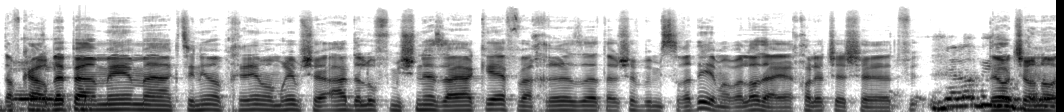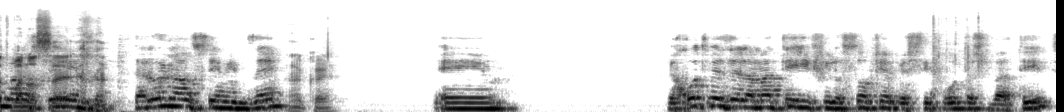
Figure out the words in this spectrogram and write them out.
דווקא הרבה פעמים הקצינים הבכירים אומרים שעד אלוף משנה זה היה כיף, ואחרי זה אתה יושב במשרדים, אבל לא יודע, יכול להיות שיש אה, לא דעות שונות בנושא. תלוי מה עושים עם זה. אוקיי. אה, וחוץ מזה למדתי פילוסופיה וספרות השוואתית,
